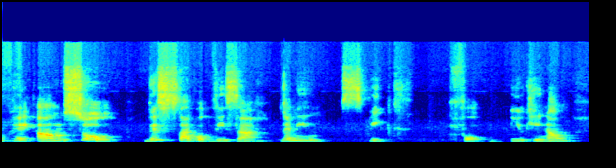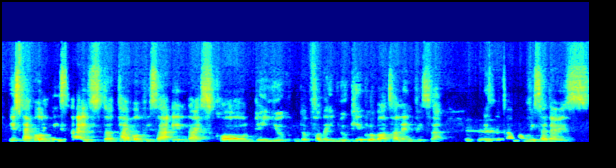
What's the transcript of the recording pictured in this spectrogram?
Okay. Um. So this type of visa, let me speak for UK now. This type of visa is the type of visa that is called the U the, for the UK Global Talent Visa. It's Mhm. the type of visa that is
